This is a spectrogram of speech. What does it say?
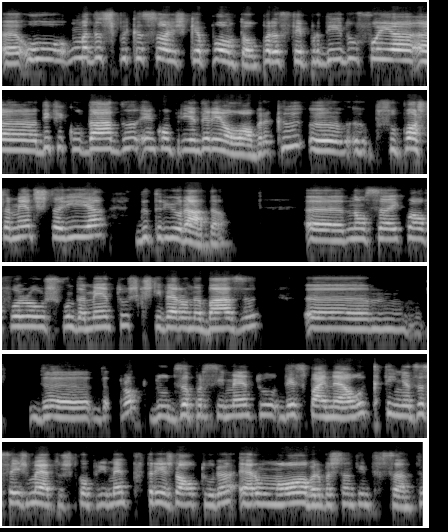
Uh, o, uma das explicações que apontam para se ter perdido foi a, a dificuldade em compreenderem a obra, que uh, supostamente estaria deteriorada. Uh, não sei qual foram os fundamentos que estiveram na base de, de, pronto, do desaparecimento desse painel, que tinha 16 metros de comprimento por 3 de altura. Era uma obra bastante interessante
